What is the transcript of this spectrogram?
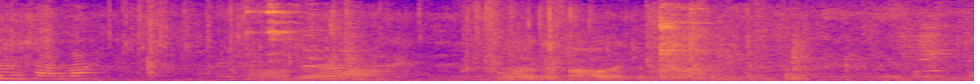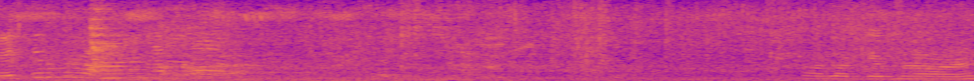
ਮਸਾਲਾ ਆ ਗਿਆ ਹੋਰ ਕੇ ਪਾਓ ਵਿੱਚ ਇੱਧਰ ਬਣਾ ਲੱਗੇ ਬਣਾਉਣ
